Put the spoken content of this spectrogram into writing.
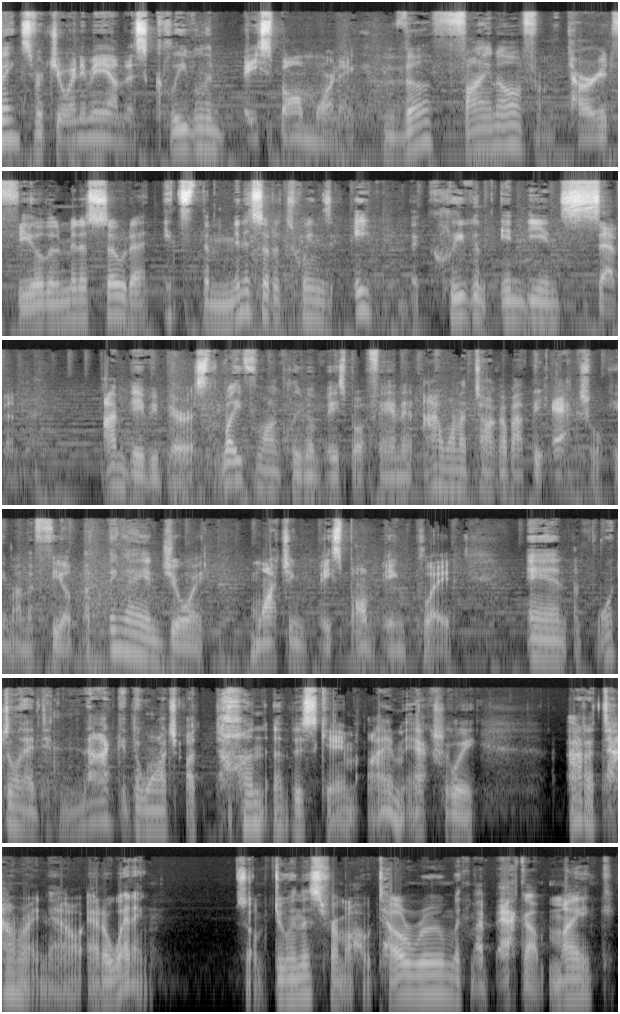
Thanks for joining me on this Cleveland baseball morning. The final from Target Field in Minnesota. It's the Minnesota Twins 8, the Cleveland Indians 7. I'm Davey Berris, lifelong Cleveland baseball fan, and I want to talk about the actual game on the field, the thing I enjoy watching baseball being played. And unfortunately, I did not get to watch a ton of this game. I am actually out of town right now at a wedding. So I'm doing this from a hotel room with my backup mic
